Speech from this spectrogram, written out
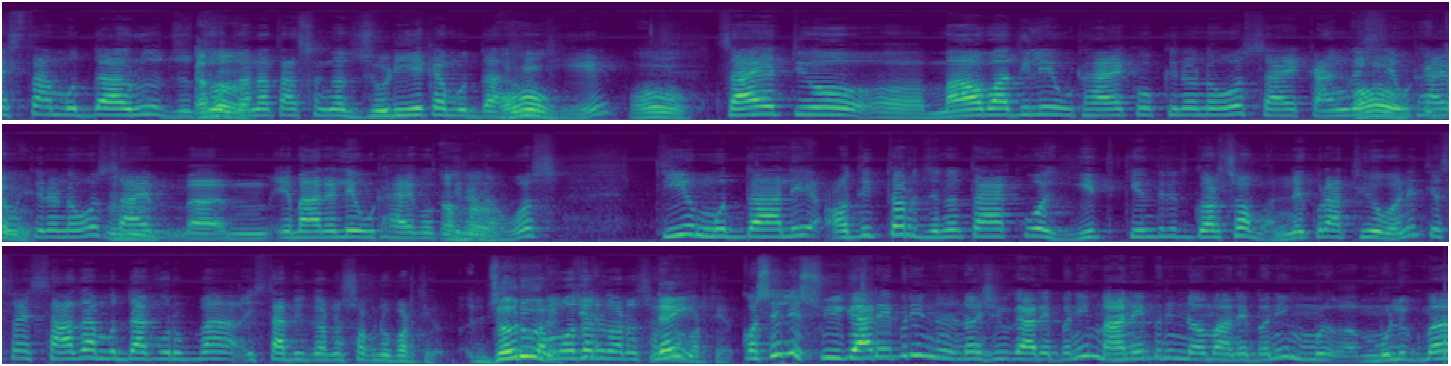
यस्ता मुद्दाहरू जो। जनतासँग जोडिएका मुद्दाहरू थिए। चाहे त्यो माओवादीले उठाएको किन नहोस् चाहे काङ्ग्रेसले उठाएको। किन नहोस् चाहे एमाले उठाएको किन। नहोस् त्यो मुद्दाले अधिकतर जनताको हित केन्द्रित गर्छ भन्ने कुरा थियो भने त्यसलाई साझा मुद्दाको रूपमा स्थापित गर्न सक्नु पर्थ्यो जरुर। सम्बोधन गर्न सक्नु पर्थ्यो कसैले स्वीकारे पनि नस्वीकारे पनि माने पनि नमाने पनि मुलुकमा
